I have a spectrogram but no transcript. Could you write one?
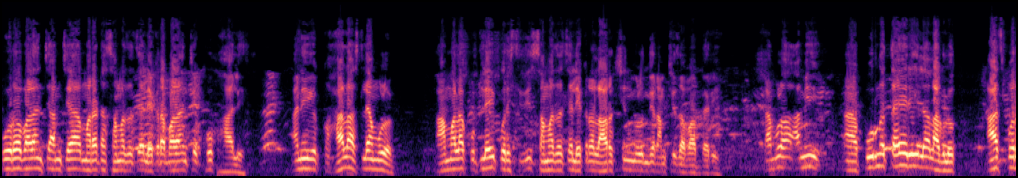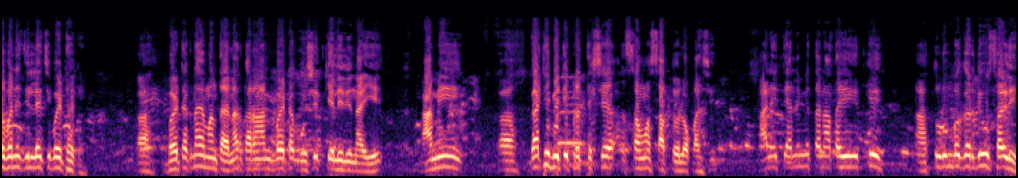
पोरं बाळांचे आमच्या मराठा समाजाच्या लेकरा बाळांचे खूप हाल आहे. आणि हाल असल्यामुळं आम्हाला कुठल्याही परिस्थितीत समाजाच्या लेकराला आरक्षण मिळवून देणं आमची जबाबदारी आहे. त्यामुळं आम्ही पूर्ण तयारीला लागलो. आज परभणी जिल्ह्याची बैठक आहे. बैठक नाही म्हणता येणार कारण आम्ही बैठक घोषित केलेली नाहीये. आम्ही गाठीभेटी प्रत्यक्ष संवाद साधतोय लोकांशी. आणि त्यानिमित्तानं आता ही इतकी तुडुंब गर्दी उसळली.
